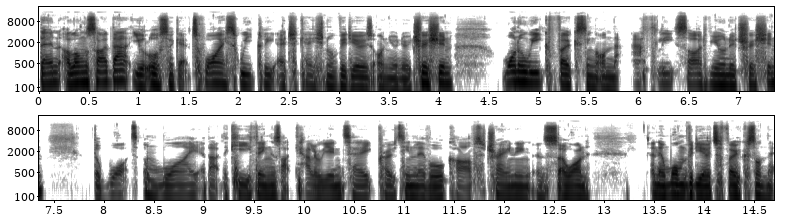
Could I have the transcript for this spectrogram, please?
Then, alongside that, you'll also get twice weekly educational videos on your nutrition, one a week focusing on the athlete side of your nutrition, the what and why about the key things like calorie intake, protein level, carbs training, and so on. And then one video to focus on the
